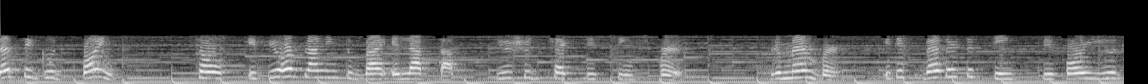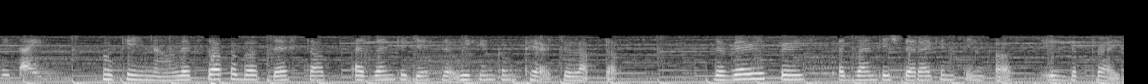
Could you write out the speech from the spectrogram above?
That's a good point. So, if you are planning to buy a laptop, you should check these things first. Remember, it is better to think before you decide. Okay, now let's talk about desktop advantages that we can compare to laptop. The very first advantage that I can think of is the price.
